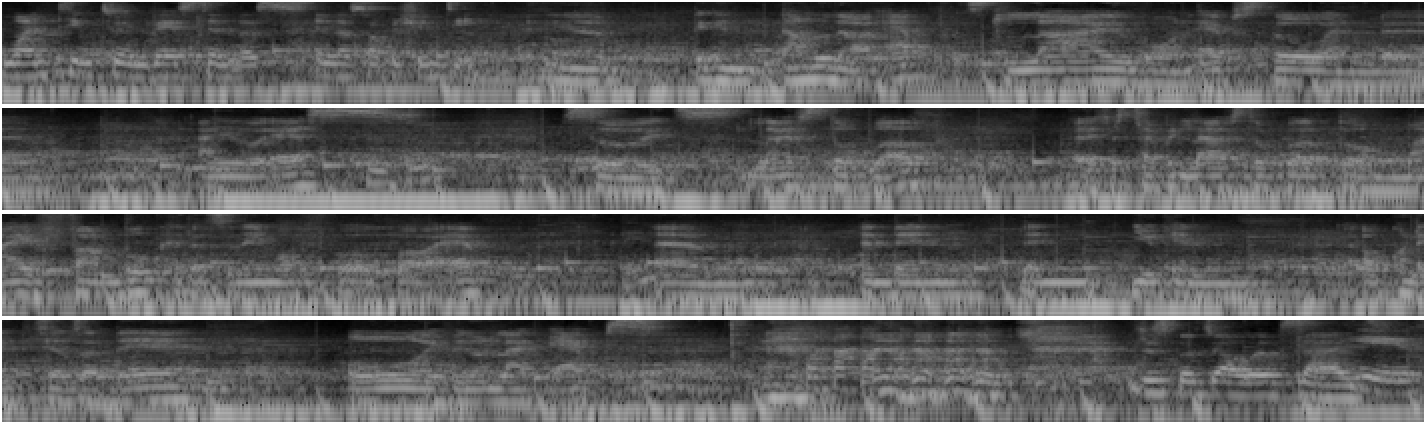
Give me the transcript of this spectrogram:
wanting to invest in this in this opportunity. Yeah, they can download our app. It's live on App Store and uh, iOS. So it's Livestock Wealth. Uh, just type in Livestock World or My Farm Book. That's the name of, of our app. Um, and then then you can our contact details are there. Or if you don't like apps, just go to our website Yes.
